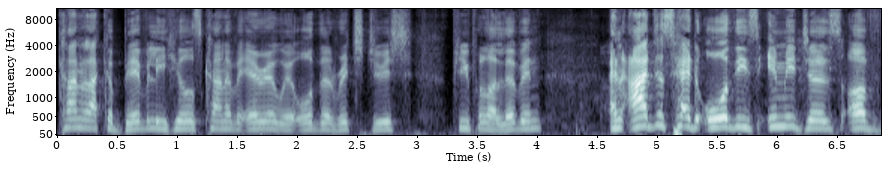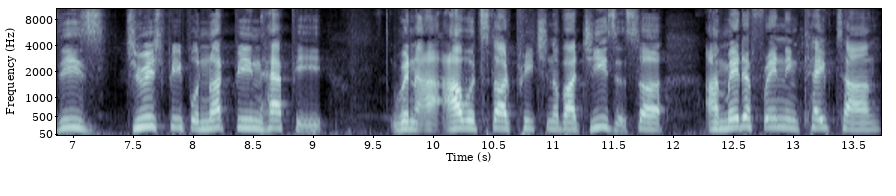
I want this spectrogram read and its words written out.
kind of like a Beverly Hills kind of area where all the rich Jewish people are living. And I just had all these images of these Jewish people not being happy when I, I would start preaching about Jesus. So I met a friend in Cape Town.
